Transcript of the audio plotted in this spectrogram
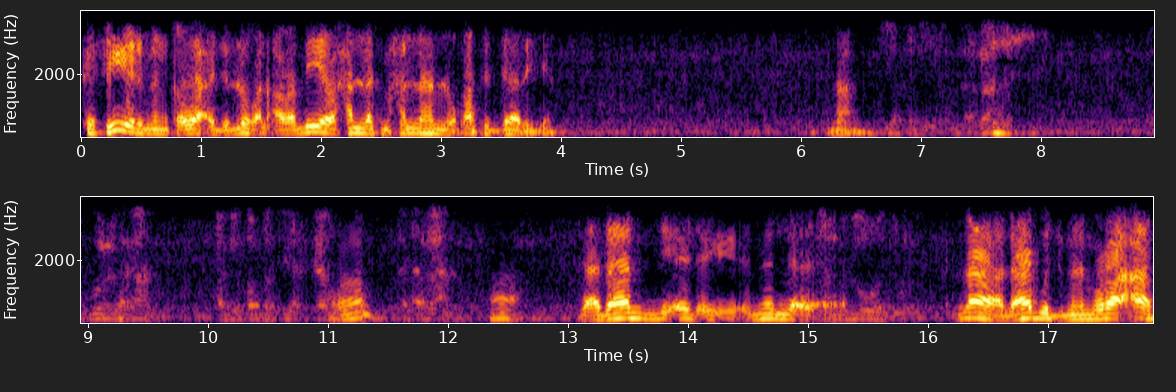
كثير من قواعد اللغة العربية وحلت محلها اللغات الدارجة. نعم. الأذان من لا لابد من مراعاة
